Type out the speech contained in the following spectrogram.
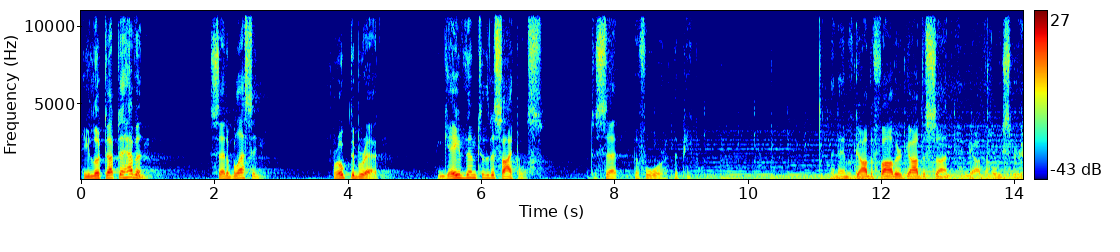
he looked up to heaven, said a blessing, broke the bread, and gave them to the disciples to set before the people. In the name of God the Father, God the Son, and God the Holy Spirit.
